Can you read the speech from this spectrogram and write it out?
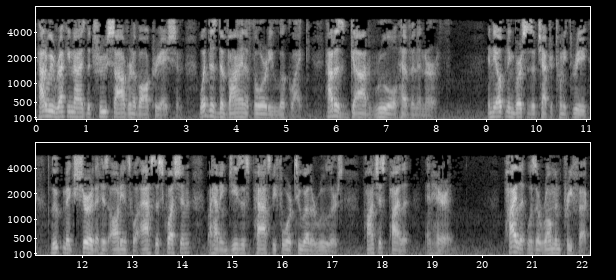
how do we recognize the true sovereign of all creation? What does divine authority look like? How does God rule heaven and earth? In the opening verses of chapter 23, Luke makes sure that his audience will ask this question by having Jesus pass before two other rulers, Pontius Pilate and Herod. Pilate was a Roman prefect,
